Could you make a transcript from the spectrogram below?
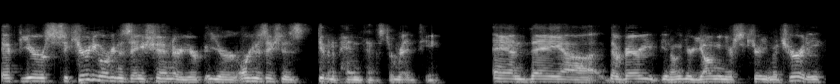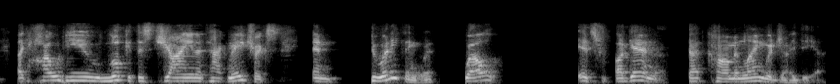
If your security organization or your your organization is given a pen test, a red team, and they uh, they're very you know you're young in your security maturity, like how do you look at this giant attack matrix and do anything with? It? Well, it's again that common language idea.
